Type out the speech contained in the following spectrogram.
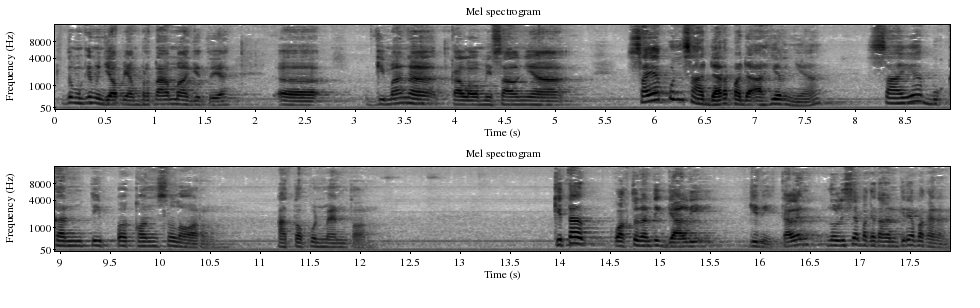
Itu mungkin menjawab yang pertama gitu ya. E, gimana kalau misalnya saya pun sadar pada akhirnya saya bukan tipe konselor ataupun mentor. Kita waktu nanti gali gini, kalian nulisnya pakai tangan kiri apa kanan?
